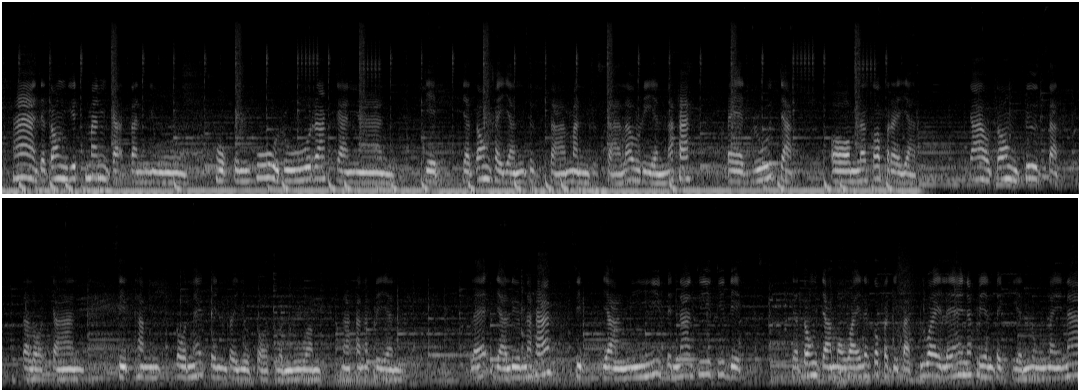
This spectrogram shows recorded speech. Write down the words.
5. จะต้องยึดมั่นกตัญญู 6. เป็นผู้รู้รักการงาน 7. จะต้องขยันศึกษาหมันศึกษาเล่าเรียนนะคะ 8. รู้จักออมแล้วก็ประหยัด 9. ต้องซื่อสัตย์ตลอดการ 10. ทำตนให้เป็นประโยชน์ต่อส่วนรวมนะคะนักเรียน และอย่าลืมนะคะ10อย่างนี้เป็นหน้าที่ที่เด็ก จะต้องจำเอาไว้แล้วก็ปฏิบัติด้วย และให้นักเรียนไปเขียนลงในหน้า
